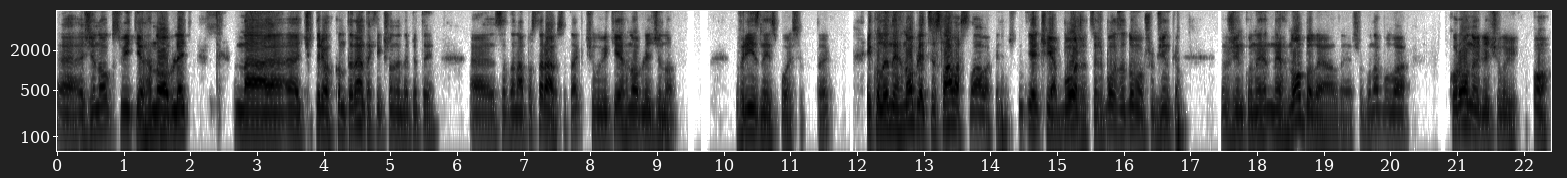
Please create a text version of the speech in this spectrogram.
Е, Жінок в світі гноблять на е, чотирьох континентах, якщо не на п'яти. Е, Сатана постарався, так? Чоловіки гноблять жінок в різний спосіб, так? І коли не гноблять, це слава, слава, звісно. Я, чи я, Боже, це ж Бог задумав, щоб жінка, жінку не, не гнобили, але щоб вона була короною для чоловіка. О,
